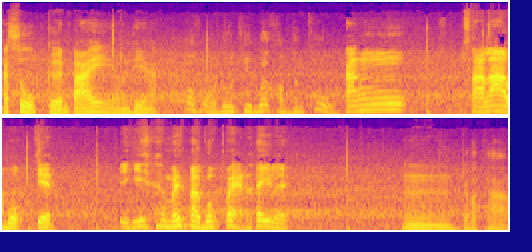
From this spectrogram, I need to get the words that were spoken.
กระสูบเกินไปบางทีอะโอ้โห ดูทีมเวิร์กของทั้งคู่ ทั้งซาร่าบวกเจ็ดไอ้เหี้ยไม่มาบวกแปดให้เลย อืมกระบะข้าว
